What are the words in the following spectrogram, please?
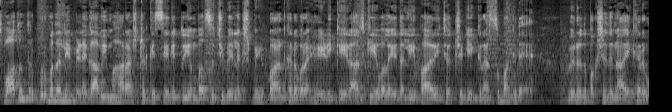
ಸ್ವಾತಂತ್ರ್ಯ ಪೂರ್ವದಲ್ಲಿ ಬೆಳಗಾವಿ ಮಹಾರಾಷ್ಟ್ರಕ್ಕೆ ಸೇರಿತು ಎಂಬ ಸಚಿವೆ ಲಕ್ಷ್ಮೀ ಹೆಬ್ಬಾಳ್ಕರ್ ಅವರ ಹೇಳಿಕೆ ರಾಜಕೀಯ ವಲಯದಲ್ಲಿ ಭಾರಿ ಚರ್ಚೆಗೆ ಗ್ರಾಸವಾಗಿದೆ. ವಿರೋಧ ಪಕ್ಷದ ನಾಯಕರು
